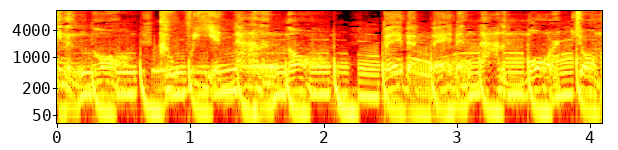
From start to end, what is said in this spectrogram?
니는 너그 위에 나는 너. 베베베베 나는 뭘좀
